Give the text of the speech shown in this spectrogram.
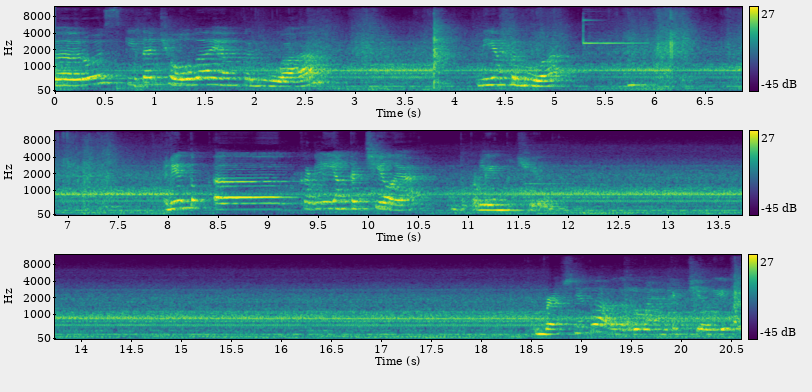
Terus kita coba yang kedua. Ini yang kedua. Ini untuk uh, curly yang kecil ya. Untuk curly yang kecil. Brushnya tuh agak lumayan kecil gitu.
